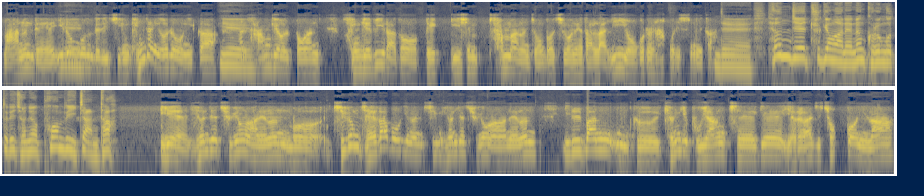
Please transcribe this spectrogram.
많은데 이런 예. 분들이 지금 굉장히 어려우니까 예. 한 3개월 동안 생계비라도 123만 원 정도 지원해 달라 이 요구를 하고 있습니다. 네. 현재 추경안에는 그런 것들이 전혀 포함되어 있지 않다. 예, 현재 추경안에는 뭐 지금 제가 보기는 지금 현재 추경안에는 일반 그 경기 부양책의 여러 가지 조건이나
